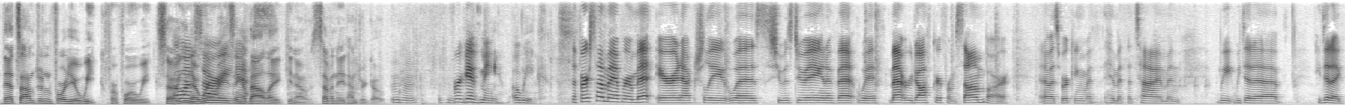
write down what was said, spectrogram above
That's 140 a week for four weeks. So Oh, you know we're raising yes. about like you know seven eight hundred goat. Forgive me, a week. The first time I ever met Erin actually was she was doing an event with Matt Rudofker from Ssäm Bar, and I was working with him at the time, and we, we did a he did a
